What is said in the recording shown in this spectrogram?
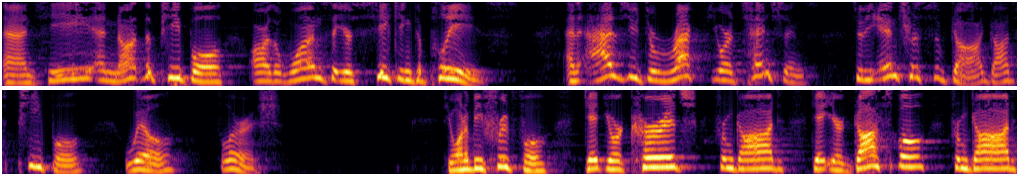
And He and not the people are the ones that you're seeking to please. And as you direct your attentions to the interests of God, God's people will flourish. You want to be fruitful, get your courage from God, get your gospel from God,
